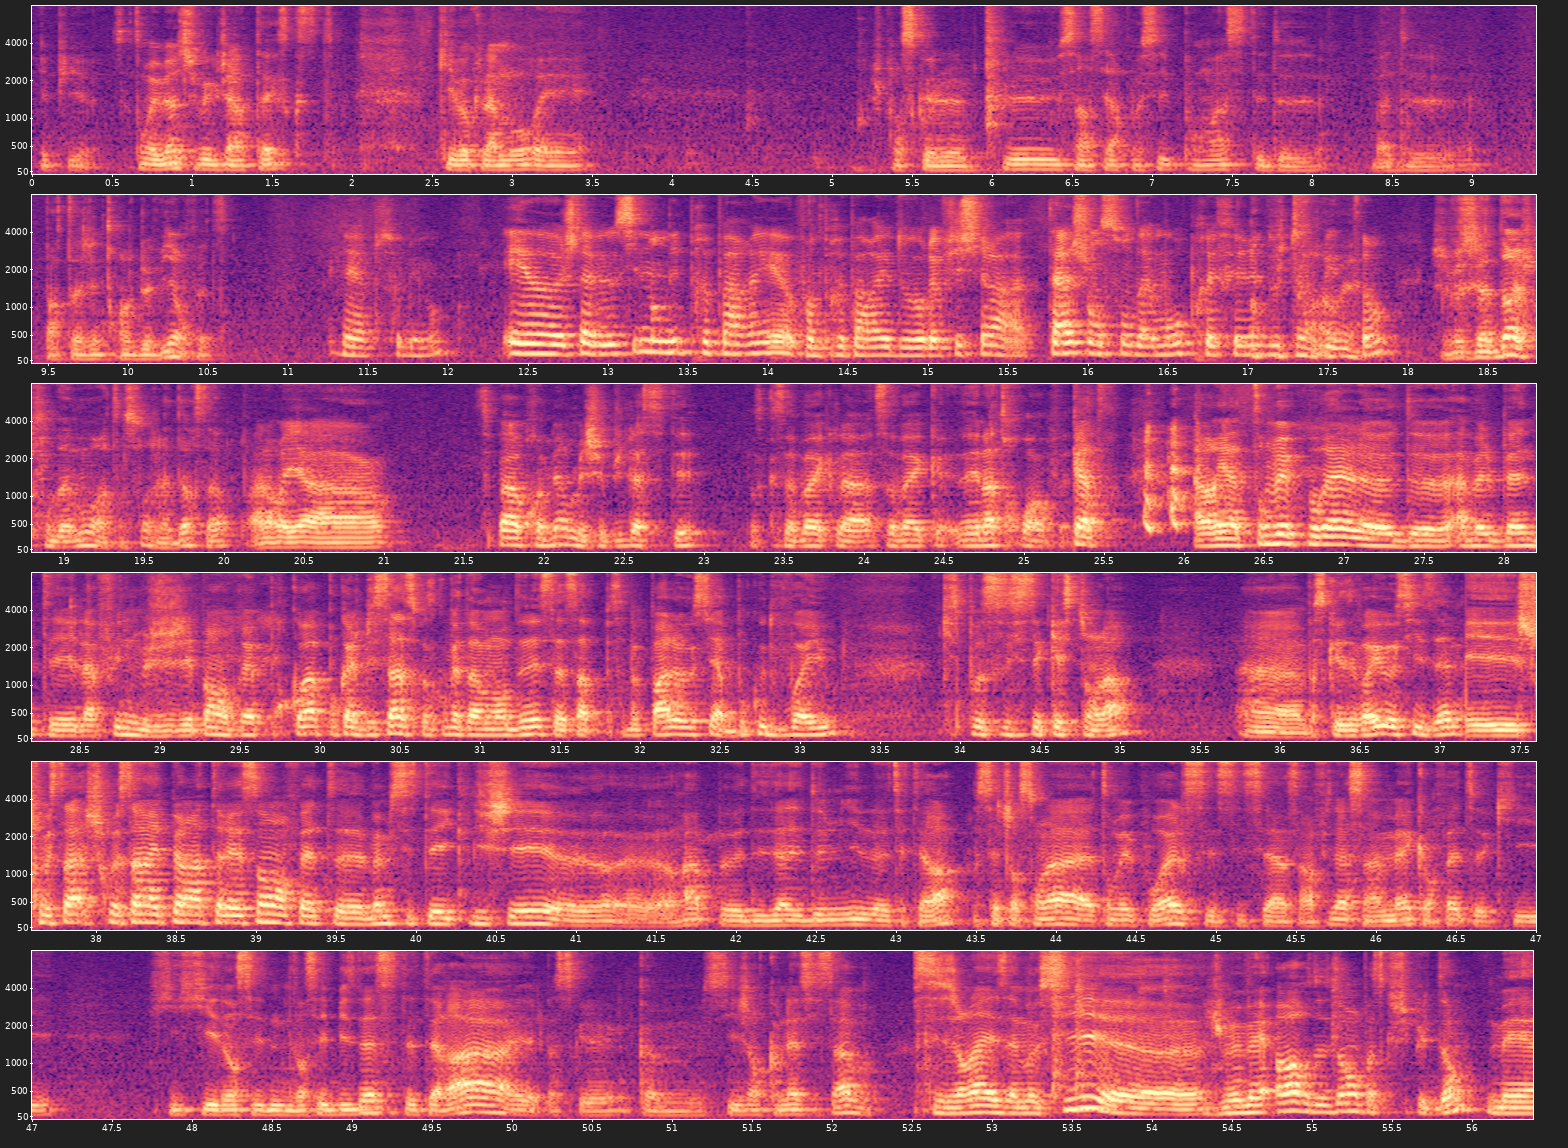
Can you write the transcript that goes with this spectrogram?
Et puis euh, ça tombait bien, tu veux que j'ai un texte qui évoque l'amour et. Je pense que le plus sincère possible pour moi, c'était de, bah, de partager une tranche de vie en fait. Mais absolument. Et euh, je t'avais aussi demandé de préparer, enfin de préparer, de réfléchir à ta chanson d'amour préférée Oh, de putain, tous ah les ouais. temps. J'adore les chansons d'amour, attention, j'adore ça. Alors il y a. C'est pas la première, mais je suis obligé de la citer. Parce que ça va avec la. Ça va avec... Il y en a trois en fait. Quatre. Alors il y a Tomber pour elle euh, de Amel Bent et la fouine, ne me jugez pas en vrai. Pourquoi Pourquoi je dis ça? C'est parce qu'en fait à un moment donné, ça, ça, ça peut parler aussi à beaucoup de voyous qui se posent aussi ces questions-là. Euh, parce que les voyous aussi ils aiment. Et je trouve ça, je trouve ça hyper intéressant en fait, euh, même si c'était cliché, euh, rap des années 2000, etc. Cette chanson-là, Tomber pour elle, c'est, c'est, un, final, c'est un mec en fait qui, qui, qui est dans ses, dans ses business, etc. Et parce que, comme si les gens connaissent, ils savent. Ces gens-là, ils aiment aussi. je me mets hors dedans parce que je suis plus dedans. Mais,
